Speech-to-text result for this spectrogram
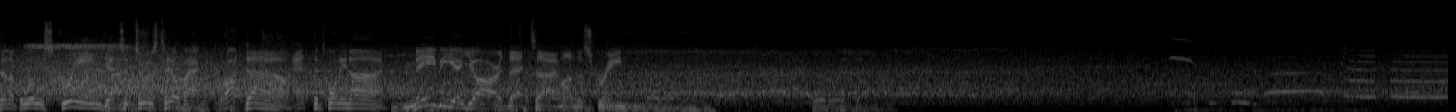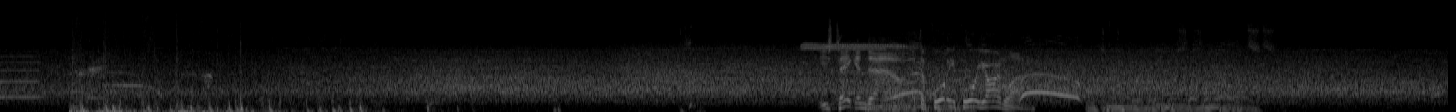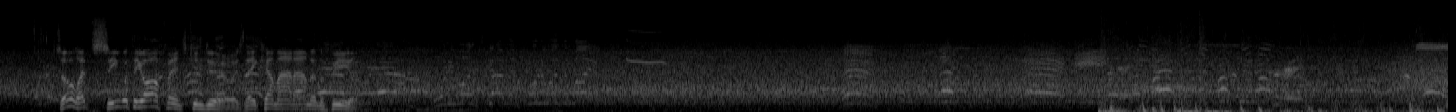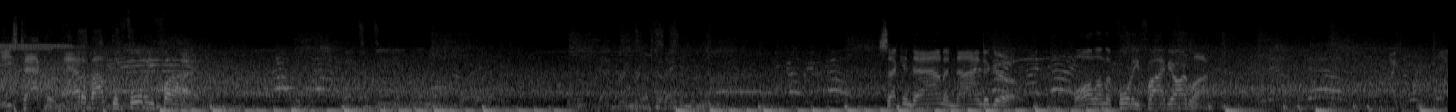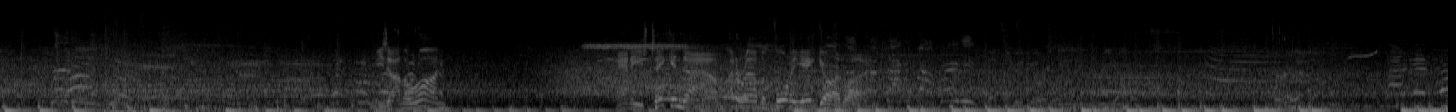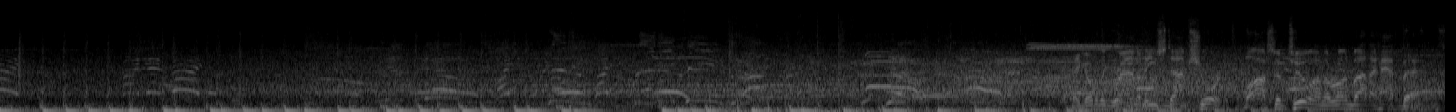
Set up a little screen, gets it to his tailback. Brought down at the 29. Maybe a yard that time on the screen. He's taken down at the 44-yard line. So let's see what the offense can do as they come out onto the field. He's tackled at about the 45. Second down and nine to go. Ball on the 45-yard line. He's on the run. And he's taken down right around the 48-yard line. They go to the ground and he stops short. Loss of two on the run by the halfback.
